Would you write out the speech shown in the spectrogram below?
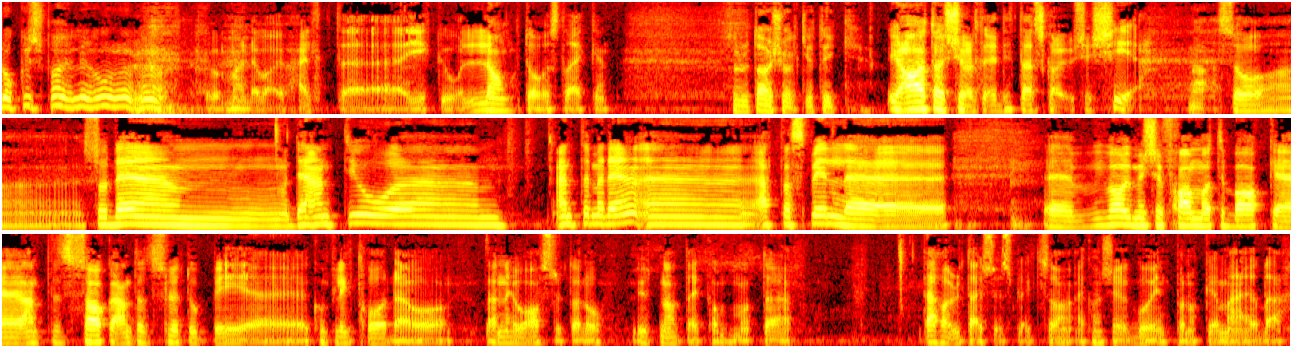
deres feil. ja, ja. Men det var jo helt eh, gikk jo langt over streken. Så du tar sjølkritikk? Ja, jeg tar sjøl Dette skal jo ikke skje. Så, øh, så det mm, Det endte jo Endte med det. Etter spillet Vi var jo mye fram og tilbake. Endte, Saka endte til slutt opp i eh, konfliktrådet, og den er jo avslutta nå, uten at jeg kan på en måte Der har du taushetsplikt, så jeg kan ikke gå inn på noe mer der.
